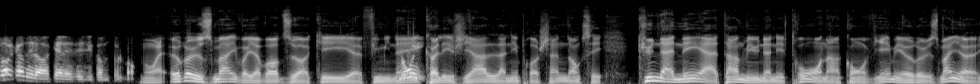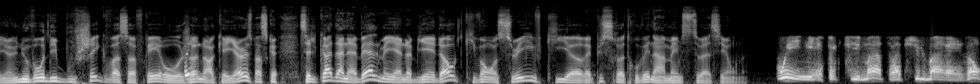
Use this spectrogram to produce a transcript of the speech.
tu regarder le hockey à la télé comme tout le monde. Ouais. Heureusement, il va y avoir du hockey euh, féminin collégial l'année prochaine. Donc, c'est qu'une année à attendre, mais une année trop, on en convient. Mais heureusement, il y a, un nouveau débouché qui va s'offrir aux jeunes hockeyeuses parce que c'est le cas d'Annabelle, mais il y en a bien d'autres qui vont suivre qui auraient pu se retrouver dans la même situation. Oui, effectivement, tu as absolument raison.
